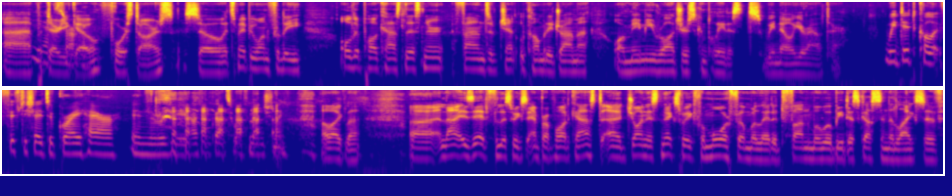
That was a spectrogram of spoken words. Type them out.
Uh, but Yeah, there you sorry. go, four stars. So it's maybe one for the older podcast listener, fans of gentle comedy drama, or Mimi Rogers completists. We know you're out there. We did call it Fifty Shades of Grey hair in the review. I think that's worth mentioning. I like that. Uh, and that is it for this week's Empire podcast. Uh, join us next week for more film related fun where we'll be discussing the likes of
